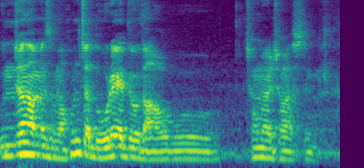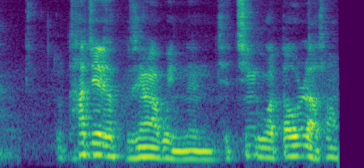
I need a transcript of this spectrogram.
운전하면서 막 혼자 노래도 나오고 정말 좋았습니다. 또 타지에서 고생하고 있는 제 친구가 떠올라서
